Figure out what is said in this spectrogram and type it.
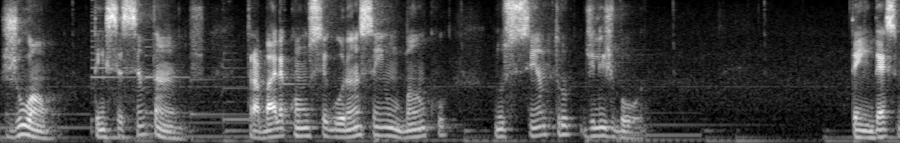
João tem 60 anos, trabalha como segurança em um banco no centro de Lisboa. Tem 12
